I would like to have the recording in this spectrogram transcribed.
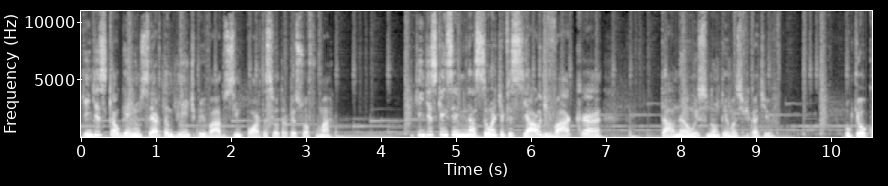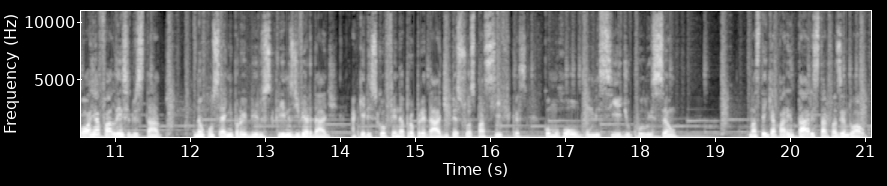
Quem disse que alguém em um certo ambiente privado se importa se outra pessoa fumar? Quem disse que a inseminação artificial de vaca. Tá, não, isso não tem uma justificativa. O que ocorre é a falência do Estado. Não conseguem proibir os crimes de verdade, aqueles que ofendem a propriedade de pessoas pacíficas, como roubo, homicídio, poluição. Mas tem que aparentar estar fazendo algo.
